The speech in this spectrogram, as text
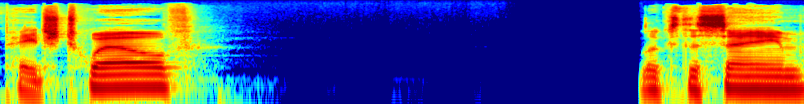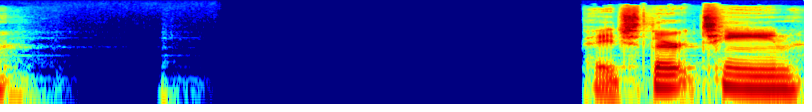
Page 12 looks the same. Page 13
